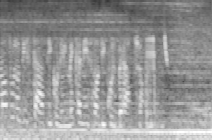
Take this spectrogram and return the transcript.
Modulo di stasi con il meccanismo di quel braccio.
